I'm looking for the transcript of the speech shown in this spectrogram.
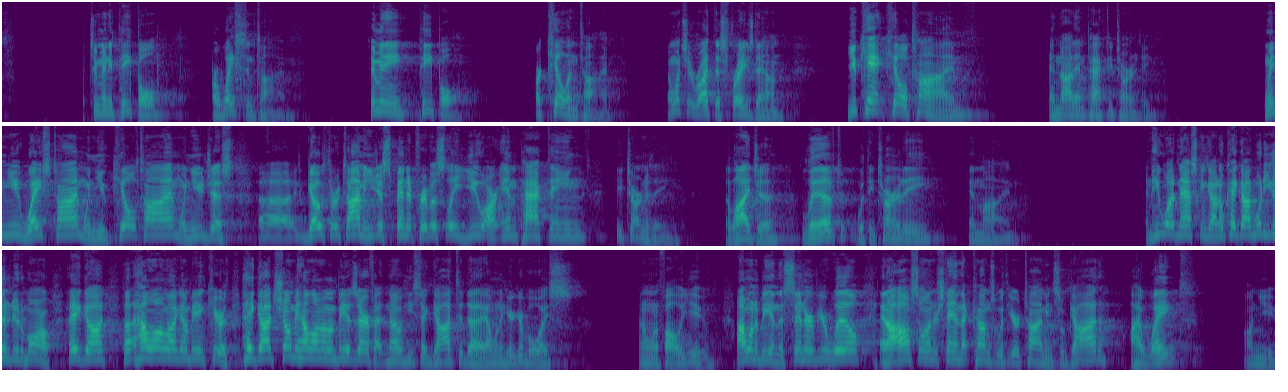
But too many people are wasting time. Too many people are killing time. I want you to write this phrase down. You can't kill time and not impact eternity. When you waste time, when you kill time, when you just uh, go through time and you just spend it frivolously, you are impacting eternity. Elijah lived with eternity in mind. And he wasn't asking God, okay, God, what are you going to do tomorrow? Hey, God, uh, how long am I going to be in Kerith? Hey, God, show me how long I'm going to be at Zarephath. No, he said, God, today I want to hear your voice and I want to follow you. I want to be in the center of your will, and I also understand that comes with your timing. So, God, I wait on you.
